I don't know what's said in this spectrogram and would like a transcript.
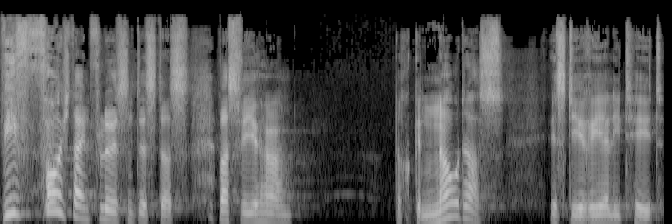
Wie furchteinflößend ist das, was wir hier hören. Doch genau das ist die Realität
